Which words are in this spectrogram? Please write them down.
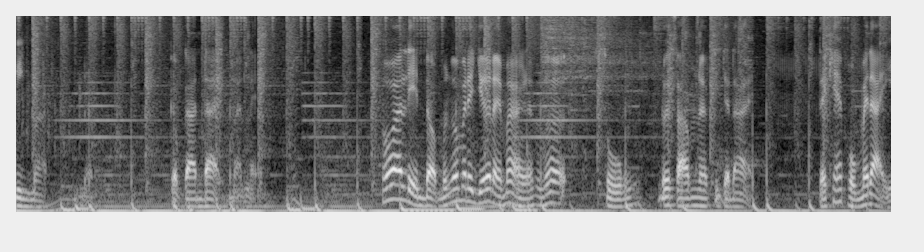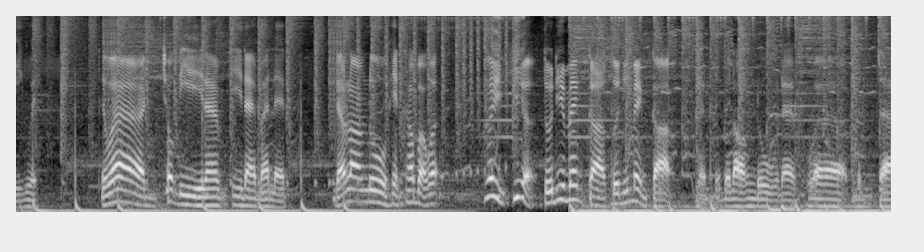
นิ่งมากนะกับการได้มาร์ทแลนด์เพราะว่าเลนดอกมันก็ไม่ได้เยอะอะไรมากนะมันก็สูงโดยซ้ำนะที่จะได้ แต่แค่ผมไม่ได้เองเว้ยถือว่าโชคดีนะที่ได้มาร์ทแลนด์เดี๋ยวลองดูเห็นเขาบอกว่า เฮ้ยเฮียตัวนี้แม่งกากตัวนี้แม่งกาก นะเดี๋ยวไปลองดูนะว่ามันจะ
